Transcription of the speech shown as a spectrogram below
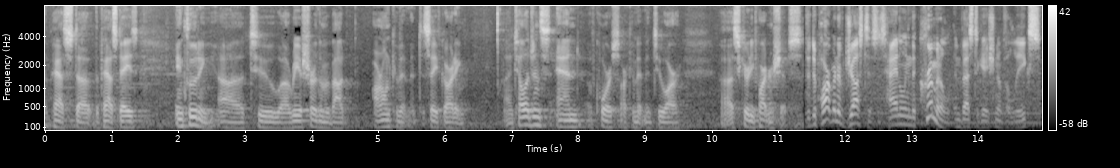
the past uh, the past days, including uh, to uh, reassure them about our own commitment to safeguarding intelligence and, of course, our commitment to our uh, security partnerships. The Department of Justice is handling the criminal investigation of the leaks,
